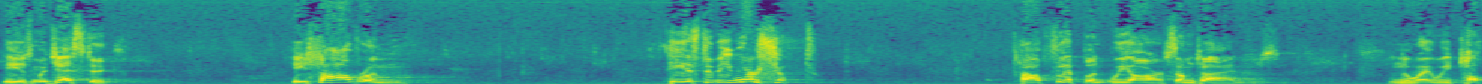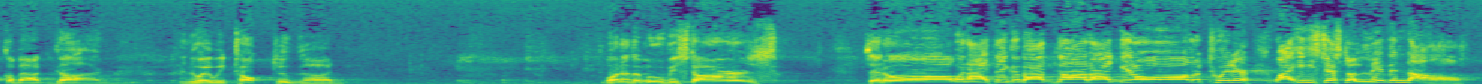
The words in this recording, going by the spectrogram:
He is majestic. He's sovereign. He is to be worshiped. How flippant we are sometimes in the way we talk about God and the way we talk to God. One of the movie stars said, Oh, when I think about God, I get all a Twitter. Why, he's just a living doll.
